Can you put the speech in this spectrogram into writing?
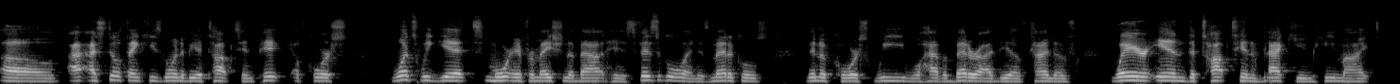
Uh, I, I still think he's going to be a top 10 pick. Of course, once we get more information about his physical and his medicals, then of course we will have a better idea of kind of where in the top 10 vacuum he might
